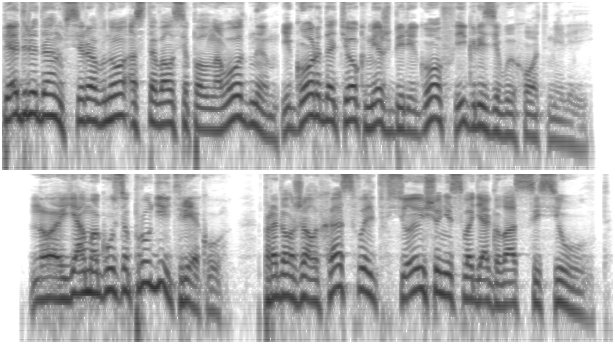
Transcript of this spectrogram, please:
Педредан все равно оставался полноводным и гордо тек меж берегов и грязевых отмелей. «Но я могу запрудить реку», – продолжал Хасфальд, все еще не сводя глаз с Исиулт.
